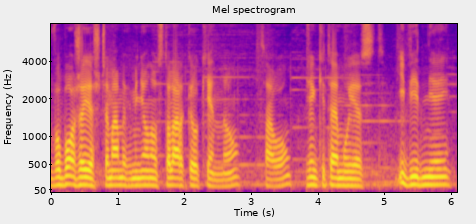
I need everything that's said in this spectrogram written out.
W oborze jeszcze mamy wymienioną stolarkę okienną całą. Dzięki temu jest i widniej,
